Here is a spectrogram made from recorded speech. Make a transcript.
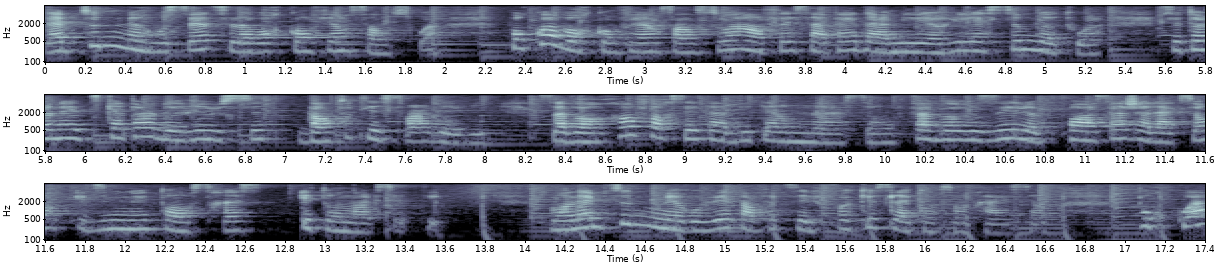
L'habitude numéro 7, c'est d'avoir confiance en soi. Pourquoi avoir confiance en soi? En fait, ça t'aide à améliorer l'estime de toi. C'est un indicateur de réussite dans toutes les sphères de vie. Ça va renforcer ta détermination, favoriser le passage à l'action et diminuer ton stress et ton anxiété. Mon habitude numéro 8, en fait, c'est le focus, la concentration. Pourquoi?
